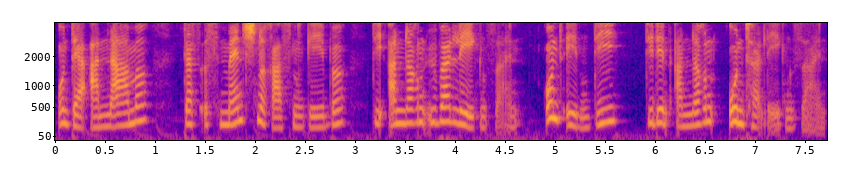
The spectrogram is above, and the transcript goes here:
und der Annahme, dass es Menschenrassen gäbe, die anderen überlegen seien und eben die, die den anderen unterlegen seien.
